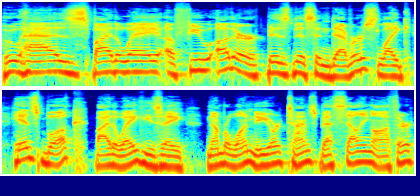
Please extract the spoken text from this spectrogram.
who has, by the way, a few other business endeavors like his book. By the way, he's a number one New York Times bestselling author.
